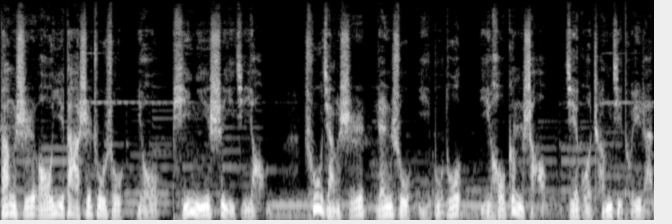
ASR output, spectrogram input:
当时偶益大师著述有《皮尼是一集要》，初讲时人数已不多，以后更少，结果成绩颓然。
